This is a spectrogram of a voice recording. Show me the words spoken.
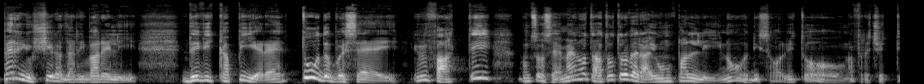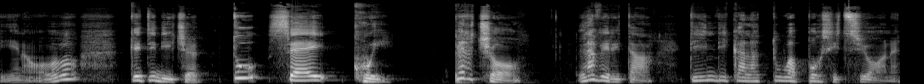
Per riuscire ad arrivare lì devi capire tu dove sei. Infatti, non so se hai mai notato, troverai un pallino, di solito una freccettina, che ti dice tu sei qui. Perciò la verità è ti indica la tua posizione.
